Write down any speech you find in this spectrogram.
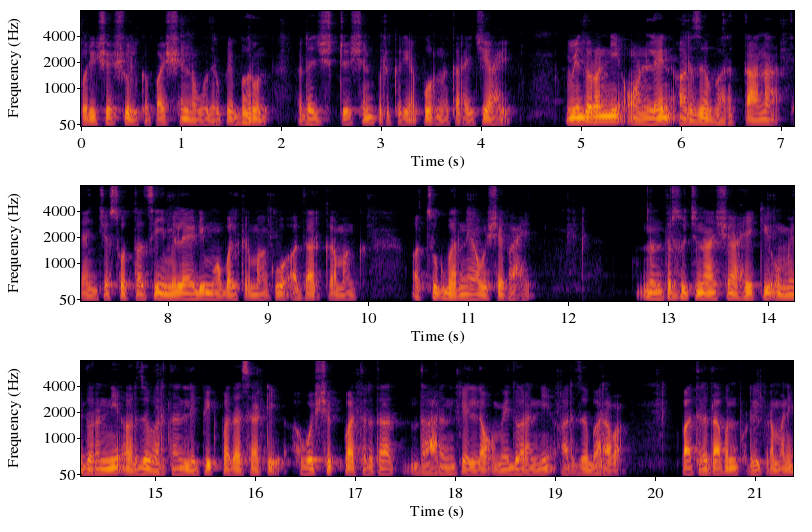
परीक्षा शुल्क पाचशे नव्वद रुपये भरून रजिस्ट्रेशन प्रक्रिया पूर्ण करायची आहे. उमेदवारांनी ऑनलाईन अर्ज भरताना त्यांचे स्वतःचे ईमेल आय डी मोबाईल क्रमांक व आधार क्रमांक अचूक भरणे आवश्यक आहे. नंतर सूचना अशी आहे की उमेदवारांनी अर्ज भरताना लिपिक पदासाठी आवश्यक पात्रता धारण केलेल्या उमेदवारांनी अर्ज भरावा. पात्रता आपण पुढीलप्रमाणे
